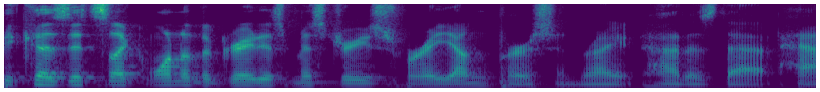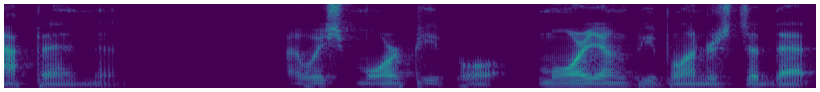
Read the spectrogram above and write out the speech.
because it's like one of the greatest mysteries for a young person, right? How does that happen? And I wish more people, more young people, understood that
